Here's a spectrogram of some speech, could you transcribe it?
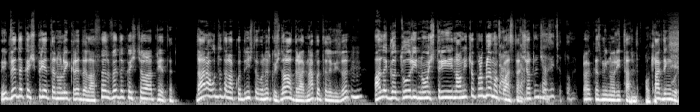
Îi Vede că și prietenul lui crede la fel, vede că și celălalt prieten. Dar aude de la Codrin Ștefănescu și de la Dragnea pe televizor, alegătorii noștri n-au nicio problemă Da, cu asta. da, și atunci da. zice, domnule, probabil că sunt minoritar. ok. Tac din gură.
